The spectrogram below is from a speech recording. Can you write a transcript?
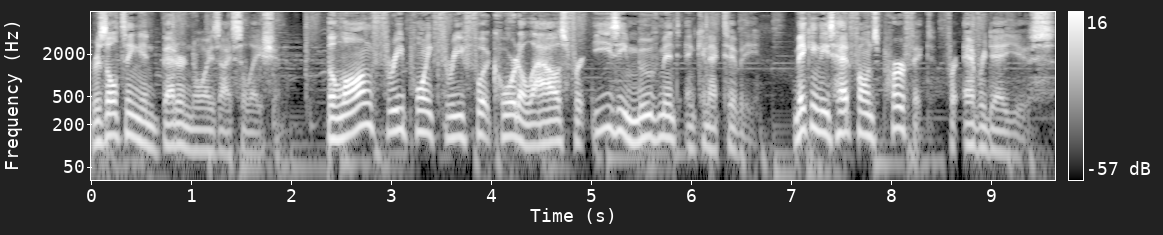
resulting in better noise isolation. The long 3.3-foot cord allows for easy movement and connectivity, making these headphones perfect for everyday use.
